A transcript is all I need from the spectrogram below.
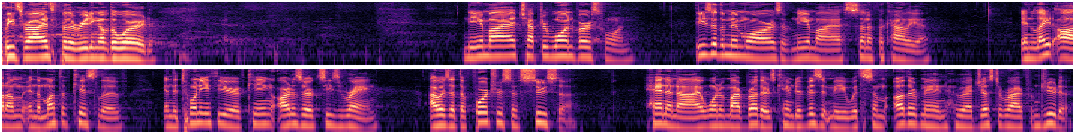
Please rise for the reading of the word. Nehemiah chapter 1, verse 1. These are the memoirs of Nehemiah, son of Hachaliah. In late autumn, in the month of Kislev, in the twentieth year of King Artaxerxes' reign, I was at the fortress of Susa. Hanani, one of my brothers, came to visit me with some other men who had just arrived from Judah.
